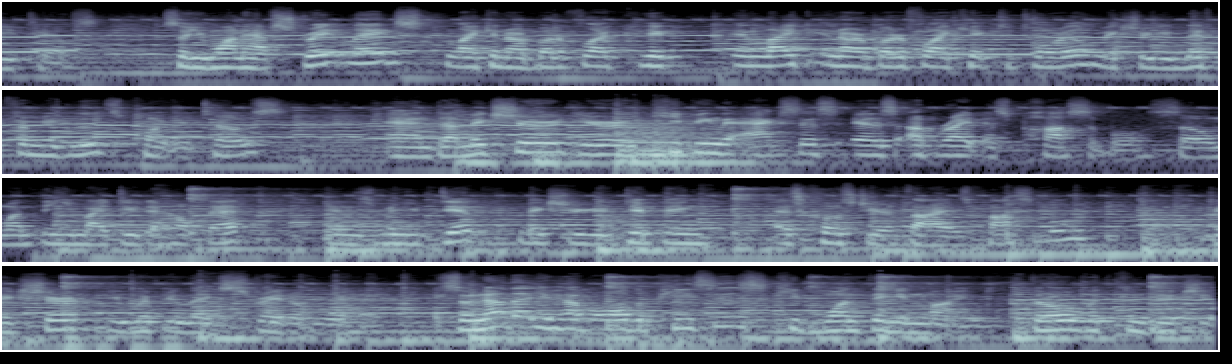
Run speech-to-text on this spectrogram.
details. So you want to have straight legs, like in our butterfly kick, and like in our butterfly kick tutorial. Make sure you lift from your glutes, point your toes, and uh, make sure you're keeping the axis as upright as possible. So one thing you might do to help that is when you dip, make sure you're dipping as close to your thigh as possible. Make sure you whip your legs straight over your head. So now that you have all the pieces, keep one thing in mind. Throw it with conviction.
